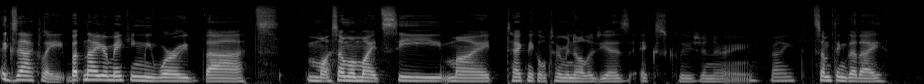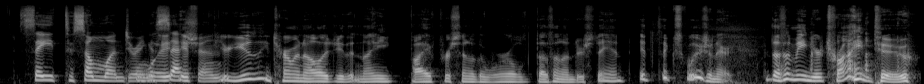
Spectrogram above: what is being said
Exactly. But now you're making me worried that someone might see my technical terminology as exclusionary, right? Something that I say to someone during Well, a if session. you're using terminology that 95% of the world doesn't understand, it's exclusionary. It doesn't mean you're trying to.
